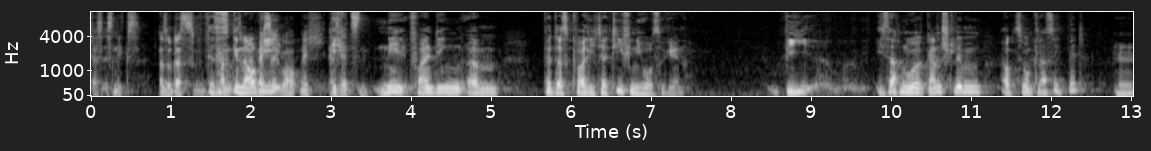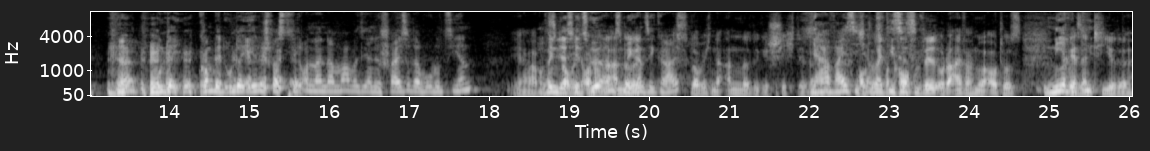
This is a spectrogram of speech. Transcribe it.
das ist nix. Also das, Das kann genau so eine Messe wie- überhaupt nicht ich, ersetzen. nee, vor allen Dingen ähm, wird das qualitativ in die Hose gehen. Wie, ich sage nur ganz schlimm, Auktion Classic-Bit. Mhm. Ja, unter, komplett unterirdisch, was die online da machen, weil sie eine Scheiße da produzieren. Ja, aber Auch wenn die das jetzt hören, eine ist mir andere, ganz egal. ist, glaube ich, eine andere Geschichte. Wenn Ja, weiß ich, Autos aber dieses- verkaufen will oder einfach nur Autos Nee, aber die- präsentiere.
